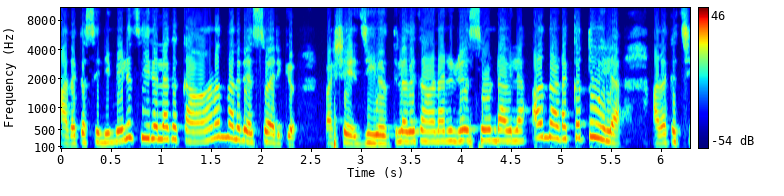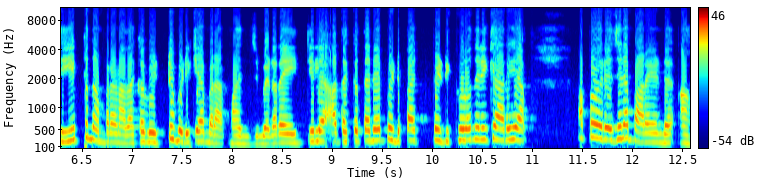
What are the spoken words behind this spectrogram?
അതൊക്കെ സിനിമയിലും സീരിയലൊക്കെ കാണാൻ നല്ല രസമായിരിക്കും. പക്ഷെ ജീവിതത്തിൽ അത് കാണാൻ ഒരു രസവും ഉണ്ടാവില്ല. അത് നടക്കത്തുമില്ല. അതൊക്കെ ചീപ്പ് നമ്പറാണ്. അതൊക്കെ വിട്ടുപിടിക്കാൻ പറ. മഞ്ജുമയുടെ റേറ്റിൽ അതൊക്കെ തന്നെ പിടി പ- പിടിക്കുള്ളൂന്ന് എനിക്കറിയാം. അപ്പൊ രചന പറയുന്നുണ്ട് ആ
